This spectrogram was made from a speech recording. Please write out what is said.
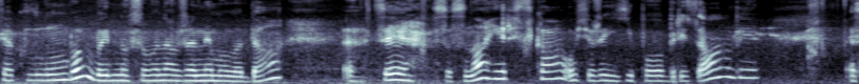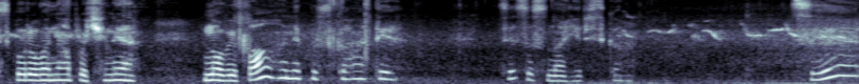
Ця клумба, видно, що вона вже не молода. Е, Це сосна гірська, ось уже її пообрізали. Е, Скоро вона почне нові пагани пускати. Це сосна гірська. Це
